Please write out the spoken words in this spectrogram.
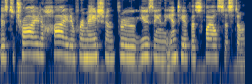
is to try to hide information through using the NTFS file system,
